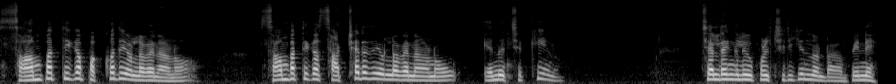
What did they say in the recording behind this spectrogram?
സാമ്പത്തിക പക്വതയുള്ളവനാണോ? സാമ്പത്തിക സാക്ഷരതയുള്ളവനാണോ എന്ന് ചെക്ക് ചെയ്യണം. ചിലരെങ്കിലും ഇപ്പോൾ ചിരിക്കുന്നുണ്ടാകും പിന്നെ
